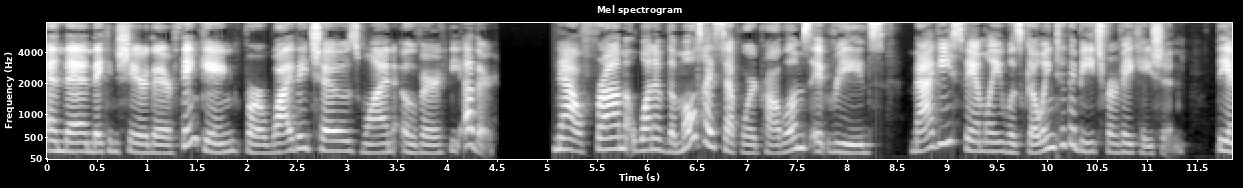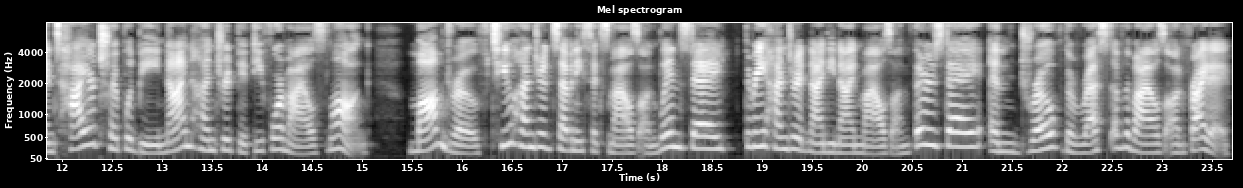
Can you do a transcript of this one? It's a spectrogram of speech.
and then they can share their thinking for why they chose one over the other. Now, from one of the multi step word problems, it reads Maggie's family was going to the beach for vacation. The entire trip would be 954 miles long. Mom drove 276 miles on Wednesday, 399 miles on Thursday, and drove the rest of the miles on Friday.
